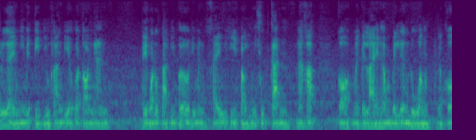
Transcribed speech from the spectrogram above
เรื่อยๆ มีไม่ติดอยู่ครั้งเดียวก็ตอนงานเพลงวอตตาพีเพิลที่มันใช้วิธีเป่ายิงฉุบกันนะครับ ก็ไม่เป็นไรนะครับมันเป็นเรื่องดวงแล้วก็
